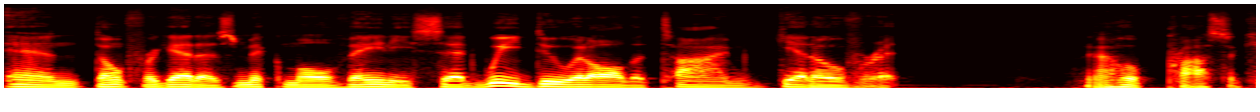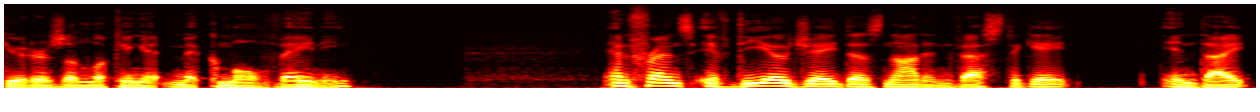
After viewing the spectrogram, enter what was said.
And don't forget, as Mick Mulvaney said, we do it all the time. Get over it. I hope prosecutors are looking at Mick Mulvaney. And friends, if DOJ does not investigate, indict,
